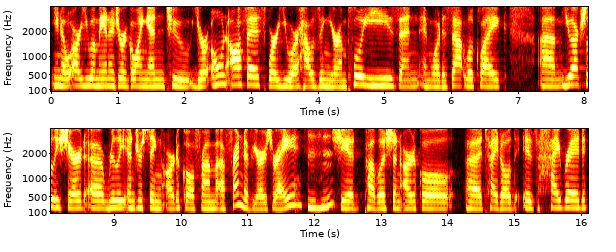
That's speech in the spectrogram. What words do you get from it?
you know, are you a manager going into your own office where you are housing your employees and, and what does that look like? Um, you actually shared a really interesting article from a friend of yours, right? Mm-hmm. She had published an article uh, titled, Is Hybrid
